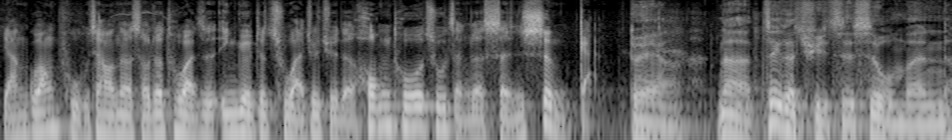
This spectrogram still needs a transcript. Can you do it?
阳光普照，那时候就突然这音乐就出来，就觉得烘托出整个神圣感。对啊，那这个曲子是我们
